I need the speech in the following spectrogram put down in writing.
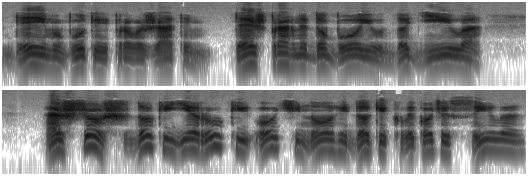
Де йому бути провожатим? Теж прагне до бою, до діла. А що ж, доки є руки, очі, ноги, доки клекоче сила,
